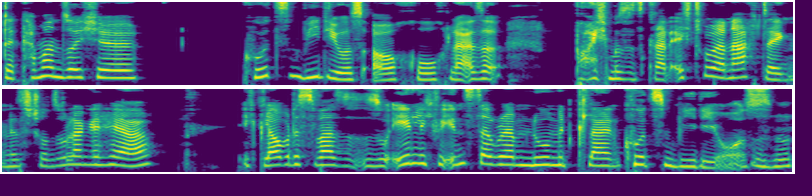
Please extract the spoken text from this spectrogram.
da kann man solche kurzen Videos auch hochladen. Also, boah, ich muss jetzt gerade echt drüber nachdenken. Das ist schon so lange her. Ich glaube, das war so ähnlich wie Instagram, nur mit kleinen, kurzen Videos. Mhm.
